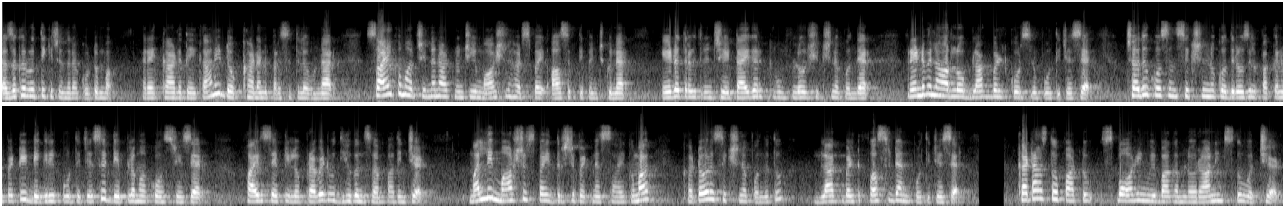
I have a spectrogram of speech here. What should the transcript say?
రజక వృత్తికి చెందిన కుటుంబం. రెక్కాడితే కానీ డొక్కాడని పరిస్థితిలో ఉన్నారు. సాయి కుమార్ చిన్ననాటి నుంచి మార్షల్ ఆర్ట్స్ పై ఆసక్తి పెంచుకున్నారు. ఏడో తరగతి నుంచి టైగర్లో శిక్షణ పొందారు. రెండు వేల ఆరులో బ్లాక్ బెల్ట్ కోర్సును పూర్తి చేశారు. చదువు కోసం శిక్షణను కొద్ది రోజులు పక్కన పెట్టి డిగ్రీ పూర్తి చేసి డిప్లొమా కోర్సు చేశారు. ఫైర్ సేఫ్టీలో ప్రైవేట్ ఉద్యోగం సంపాదించాడు. మళ్ళీ మార్షల్స్ పై దృష్టి పెట్టిన సాయి కుమార్ కఠోర శిక్షణ పొందుతూ బ్లాక్ బెల్ట్ ఫస్ట్ డాన్ పూర్తి చేశారు. కటాస్తో పాటు స్పారింగ్ విభాగంలో రాణించుతూ వచ్చాడు.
